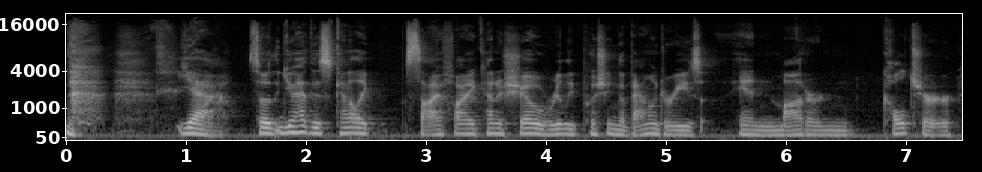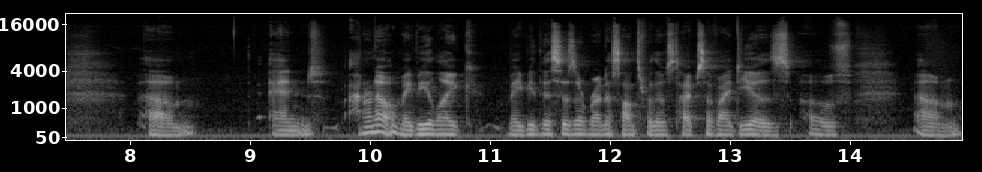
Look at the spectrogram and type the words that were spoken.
yeah. So you had this kind of like sci-fi kind of show, really pushing the boundaries in modern culture. Um, and I don't know, maybe like maybe this is a renaissance for those types of ideas of um,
